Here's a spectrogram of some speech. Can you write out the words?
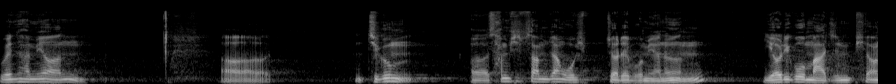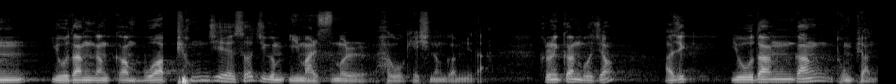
왜냐하면 어, 지금 33장 어, 50절에 보면은 여리고 맞은편 요단강가 모압 평지에서 지금 이 말씀을 하고 계시는 겁니다. 그러니까 뭐죠? 아직 요단강 동편,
